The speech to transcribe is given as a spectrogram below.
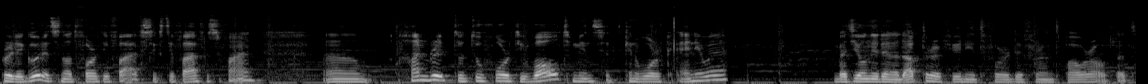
pretty good. It's not 45 65 is fine. Um, 100 to 240 volt means it can work anywhere. But you'll need an adapter if you need for a different power outlet.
